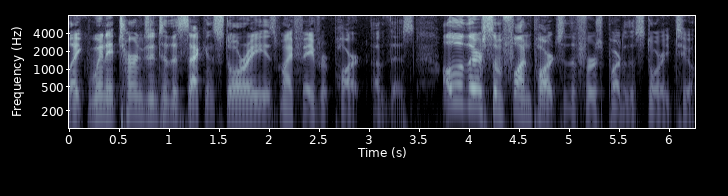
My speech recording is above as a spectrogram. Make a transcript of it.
like when it turns into the second story is my favorite part of this. Although there's some fun parts of the first part of the story too.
